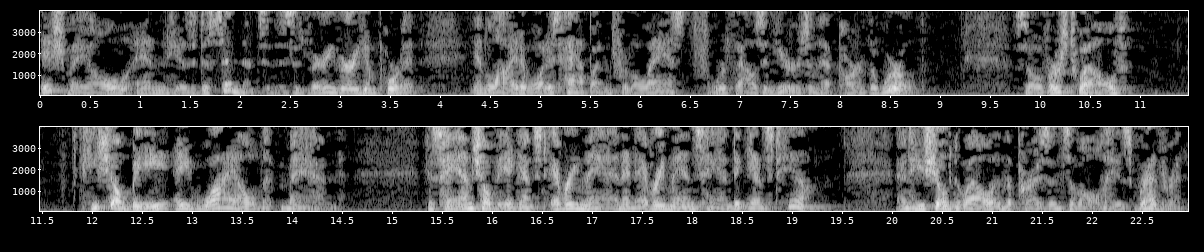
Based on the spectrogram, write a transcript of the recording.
Ishmael and his descendants. And this is very, very important in light of what has happened for the last 4,000 years in that part of the world. So, verse 12 He shall be a wild man. His hand shall be against every man, and every man's hand against him and he shall dwell in the presence of all his brethren.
